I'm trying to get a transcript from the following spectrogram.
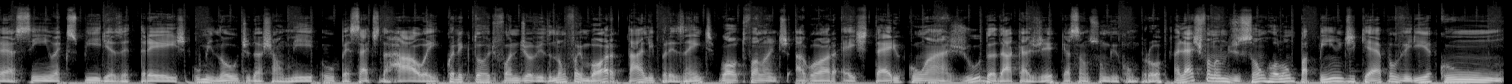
já é assim, o Xperia Z3, o Mi Note da Xiaomi, o P7 da Huawei. O conector de fone de ouvido não foi embora, tá ali presente. O alto-falante agora é estéreo com a ajuda da AKG que a Samsung comprou. Aliás, falando de som, rolou um papinho de que a Apple viria com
